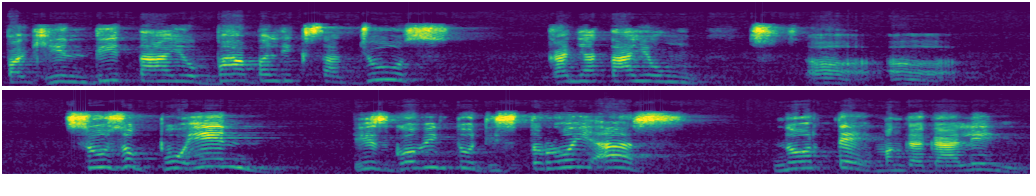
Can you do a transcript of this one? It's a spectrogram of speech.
Pag hindi tayo babalik sa Diyos, kanya tayong uh, uh, susugpuin. He's going to destroy us. Norte, manggagaling.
